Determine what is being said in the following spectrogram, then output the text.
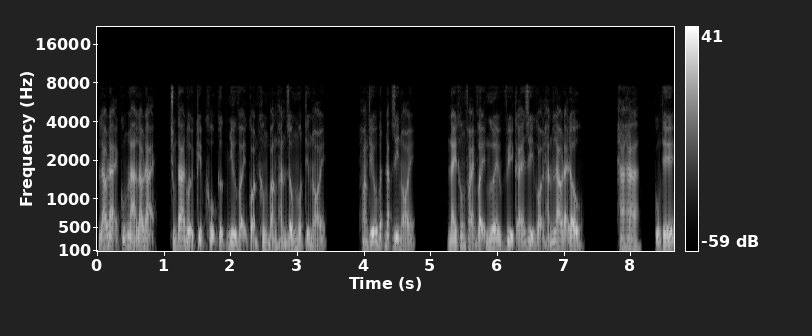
Lão đại cũng là lão đại, chúng ta đuổi kịp khổ cực như vậy còn không bằng hắn giống một tiếng nói. Hoàng thiếu bất đắc dĩ nói, này không phải vậy, ngươi vì cái gì gọi hắn lao đại đâu? Ha ha, cũng thế.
